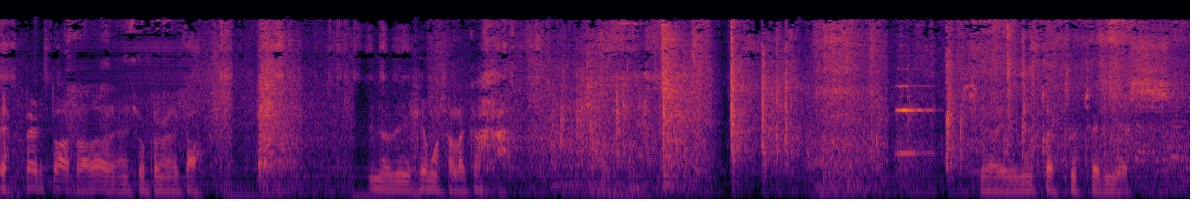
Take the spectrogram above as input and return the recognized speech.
experto ahorrador en el supermercado. Y nos dirigimos a la caja. Si hay muchas chucherías.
